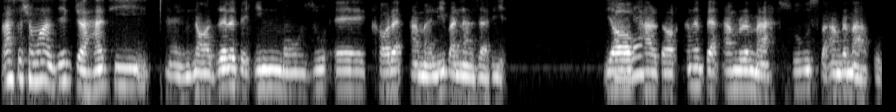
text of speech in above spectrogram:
بحث شما از یک جهتی ناظر به این موضوع کار عملی و نظریه. یا بله. پرداختن به امر محسوس و امر معقول.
